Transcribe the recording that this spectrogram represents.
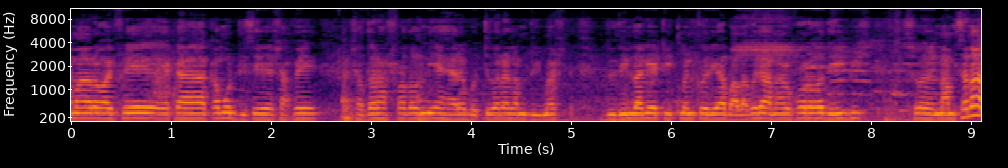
আমার ওয়াইফে একটা কামড় দিছে সাপে। সদর হাসপাতাল নিয়ে হ্যাঁ ভর্তি করালাম দুই মাস দুই দিন লাগে ট্রিটমেন্ট করিয়া ভালো করে আনার পরও এই বিষ। নামছে না?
